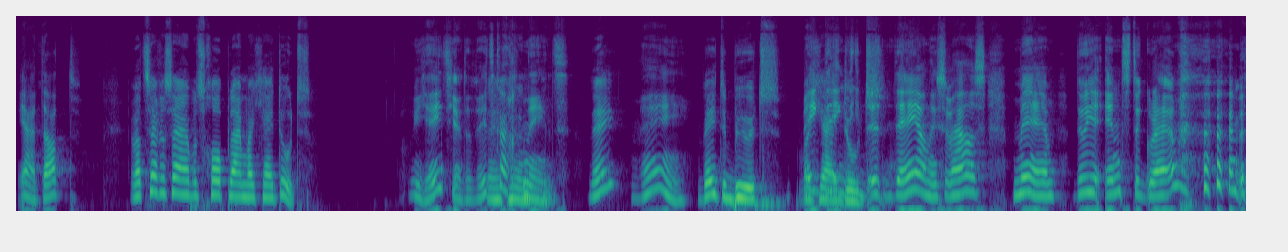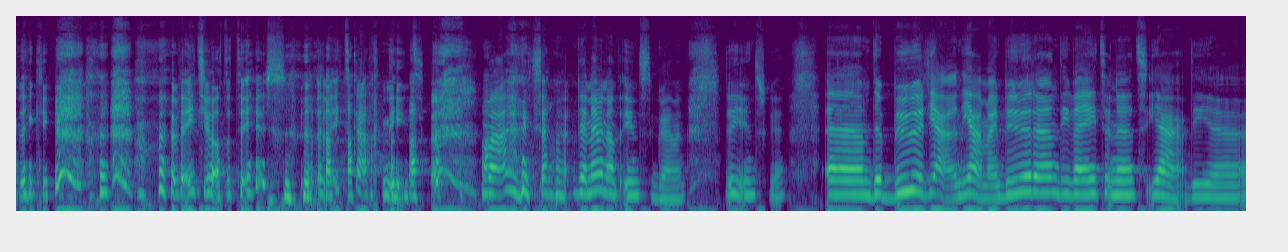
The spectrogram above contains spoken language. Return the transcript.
Ja, dat, Wat zeggen zij op het schoolplein wat jij doet? oh jeetje, dat weet ik eigenlijk niet. Nee? Nee. Weet de buurt wat ik jij denk, doet? de- Dejan is wel eens, ma'am, doe je Instagram? en dan denk ik, weet je wat het is? Ja, dat weet ik eigenlijk niet. maar ik zeg maar, ik ben even aan het Instagrammen. Doe je Instagram? Ehm, de buurt, ja, ja, mijn buren, die weten het. Ja, die, eh,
